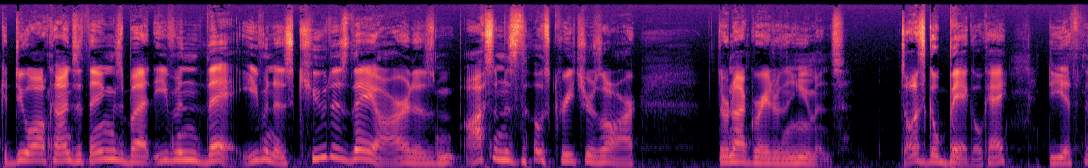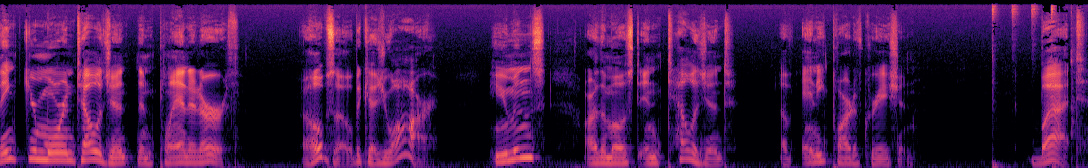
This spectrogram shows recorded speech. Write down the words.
could do all kinds of things, but even they, even as cute as they are and as awesome as those creatures are, they're not greater than humans. So let's go big, okay? Do you think you're more intelligent than planet Earth? I hope so, because you are. Humans are the most intelligent of any part of creation. But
